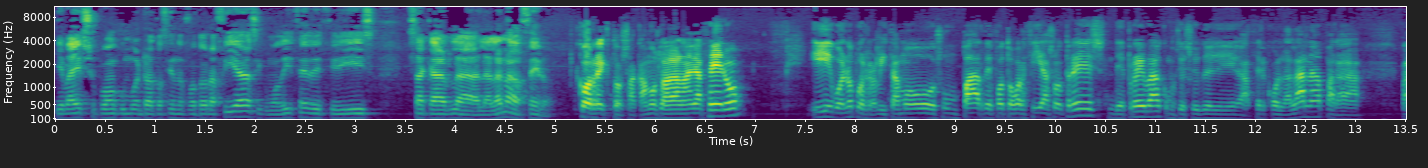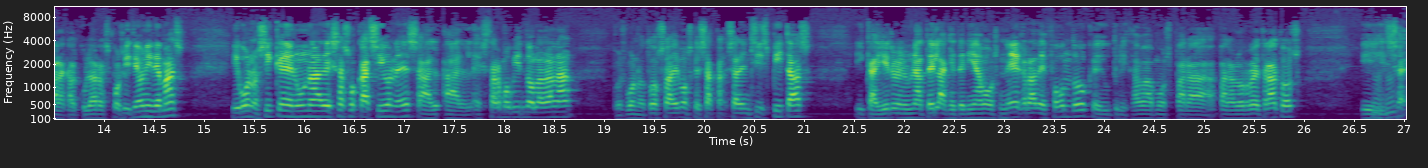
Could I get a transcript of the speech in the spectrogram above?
lleváis supongo que un buen rato haciendo fotografías y como dices decidís sacar la, la lana de acero. Correcto, sacamos la lana de acero, y bueno, pues realizamos un par de fotografías o tres de prueba, como se suele hacer con la lana para, para calcular la exposición y demás. Y bueno, sí que en una de esas ocasiones, al, al estar moviendo la lana, pues bueno, todos sabemos que salen chispitas y cayeron en una tela que teníamos negra de fondo que utilizábamos para, para los retratos y se,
